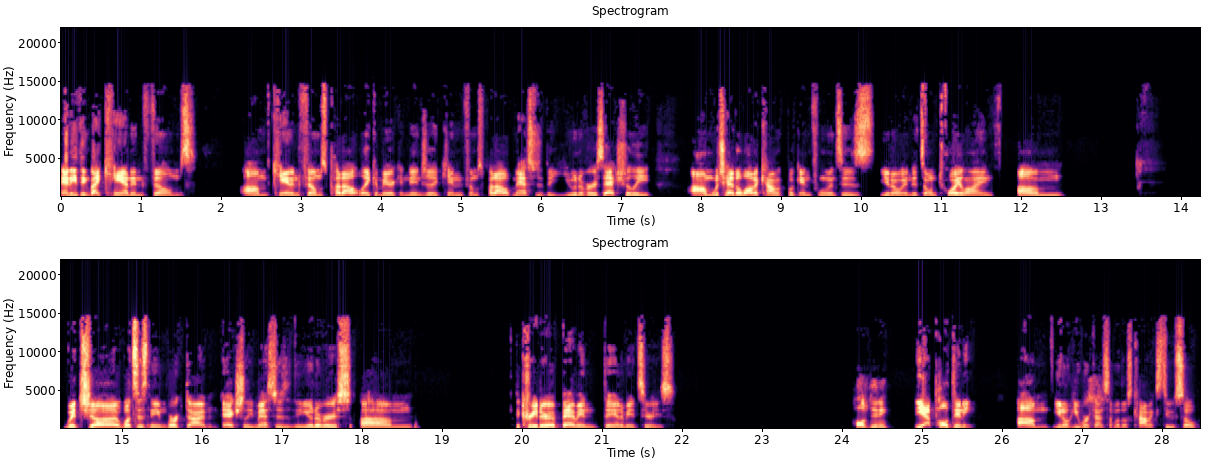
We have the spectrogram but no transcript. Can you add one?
anything by Cannon Films. Um, Cannon Films put out like American Ninja. Cannon Films put out Masters of the Universe actually, um, which had a lot of comic book influences. You know, in its own toy line. Um, which uh, what's his name worked on actually Masters of the Universe. Um, the creator of Batman the animated series. Paul Dini. Yeah, Paul Dini. Um, you know, he worked on some of those comics too. So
